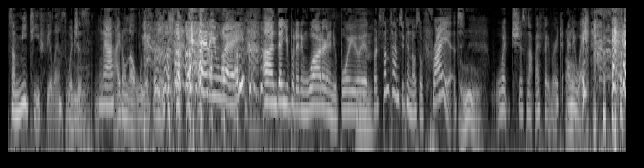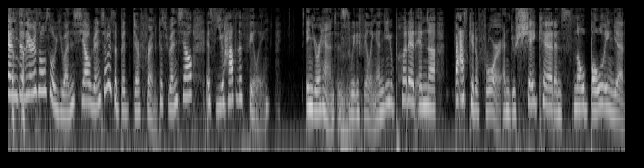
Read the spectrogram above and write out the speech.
some meaty feelings, which Ooh. is, nah, I don't know, weird for me. anyway, and then you put it in water and you boil mm. it, but sometimes you can also fry it. Ooh which is not my favorite oh. anyway. and there is also yuan xiao. Yuan xiao is a bit different because yuan xiao is you have the feeling, in your hand, it's Mm-hmm. sweet feeling, and you put it in a basket of flour and you shake it and snowballing it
